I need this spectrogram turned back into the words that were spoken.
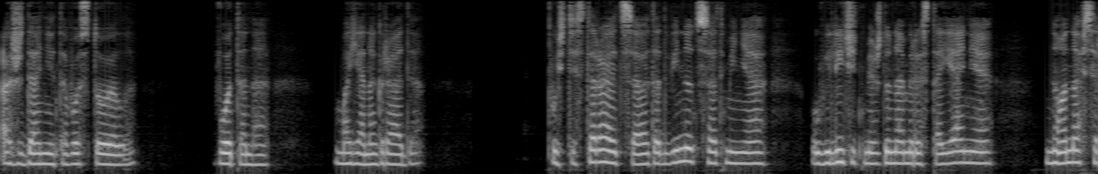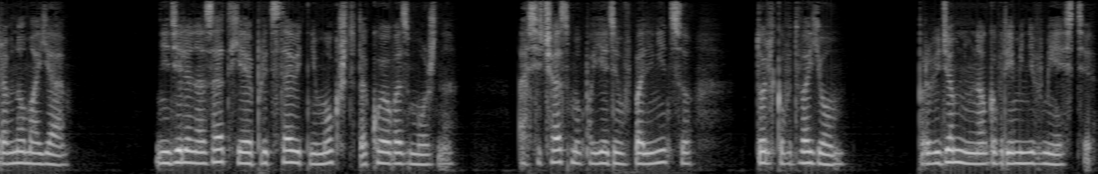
Ожидание того стоило. Вот она, моя награда. Пусть и старается отодвинуться от меня, увеличить между нами расстояние, но она все равно моя. Неделю назад я представить не мог, что такое возможно. А сейчас мы поедем в больницу только вдвоем. Проведем немного времени вместе.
